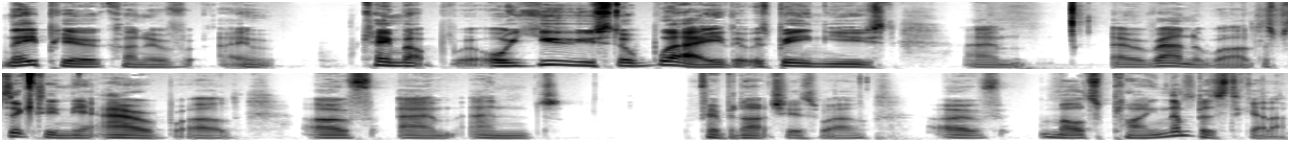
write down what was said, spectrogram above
Napier kind of um, came up or used a way that was being used um, around the world, particularly in the Arab world, of um, and Fibonacci as well, of multiplying numbers together.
